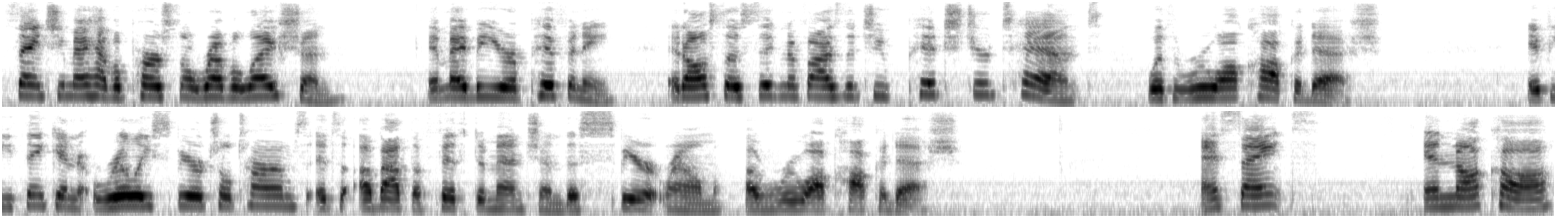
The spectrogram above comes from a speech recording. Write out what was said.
Saints, you may have a personal revelation. It may be your epiphany. It also signifies that you've pitched your tent with Ruach HaKodesh. If you think in really spiritual terms, it's about the fifth dimension, the spirit realm of Ruach HaKodesh. And saints, in Nakah,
